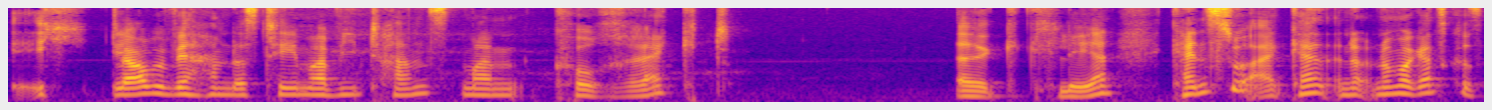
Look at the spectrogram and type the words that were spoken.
ich glaube, wir haben das Thema, wie tanzt man korrekt äh, geklärt. Kennst du, ein- kenn, no- noch mal ganz kurz,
